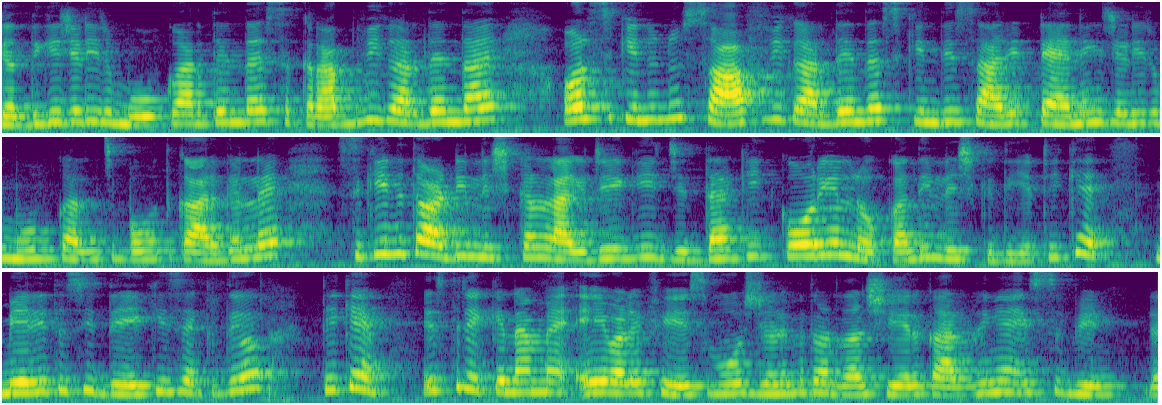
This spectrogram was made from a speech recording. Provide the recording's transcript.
ਗੰਦਗੀ ਜਿਹੜੀ ਰਿਮੂਵ ਕਰ ਦਿੰਦਾ ਹੈ ਸਕਰਬ ਵੀ ਕਰ ਦਿੰਦਾ ਹੈ ਔਰ ਸਕਿਨ ਨੂੰ ਸਾਫ਼ ਵੀ ਕਰ ਦਿੰਦਾ ਹੈ ਸਕਿਨ ਦੀ ਸਾਰੀ ਟੈਨਿੰਗ ਜਿਹੜੀ ਰਿਮੂਵ ਕਰਨ 'ਚ ਬਹੁਤ ਕਾਰਗਰ ਹੈ। ਸਕਿਨ ਤੁਹਾਡੀ ਲਿਸ਼ਕਣ ਲੱਗ ਜਾਏਗੀ, ਜਿੱਦਾਂ ਕਿ ਕੋਰੀਅਨ ਲੋਕਾਂ ਦੀ ਲਿਸ਼ਕਦੀ ਹੈ, ਠੀਕ ਹੈ? ਮੇਰੀ ਤੁਸੀਂ ਦੇਖ ਹੀ ਸਕਦੇ ਹੋ, ਠੀਕ ਹੈ? ਇਸ ਤਰੀਕੇ ਨਾਲ ਮੈਂ ਇਹ ਵਾਲੇ ਫੇਸ ਵਾਸ਼ ਜਿਹੜੇ ਮੈਂ ਤੁਹਾਡੇ ਨਾਲ ਸ਼ੇਅਰ ਕਰ ਰਹੀ ਹਾਂ, ਇਸ ਵਿਨ-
